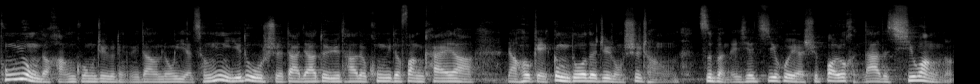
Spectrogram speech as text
通用的航空这个领域当中，也曾经一度是大家对于它的空域的放开啊，然后给更多的这种市场资本的一些机会啊，是抱有很大的期望的。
